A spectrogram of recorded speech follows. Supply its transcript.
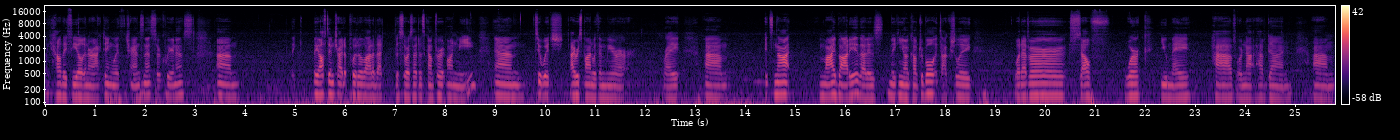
like how they feel interacting with transness or queerness, um, they often try to put a lot of that the source of discomfort on me, um, to which I respond with a mirror, right? Um, it's not my body that is making you uncomfortable. It's actually whatever self work you may have or not have done um,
